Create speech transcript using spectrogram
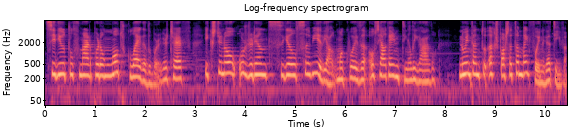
decidiu telefonar para um outro colega do Burger Chef e questionou o gerente se ele sabia de alguma coisa ou se alguém lhe tinha ligado. No entanto, a resposta também foi negativa.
